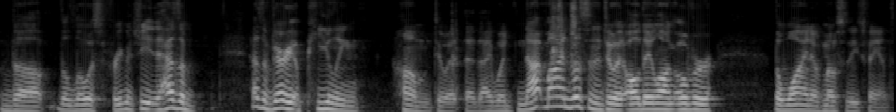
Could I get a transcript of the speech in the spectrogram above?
the, the lowest frequency. It has a, has a very appealing hum to it that I would not mind listening to it all day long over the whine of most of these fans.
